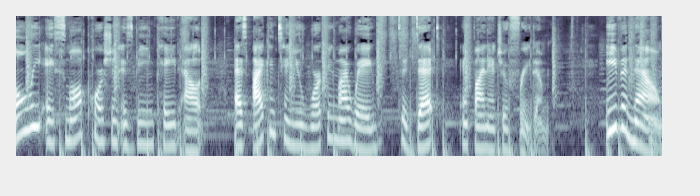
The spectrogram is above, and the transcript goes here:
only a small portion is being paid out as I continue working my way to debt and financial freedom. Even now,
